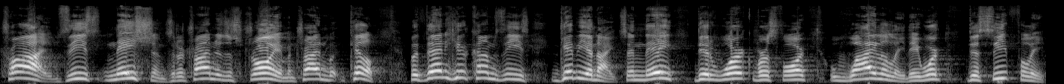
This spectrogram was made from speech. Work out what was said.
tribes, these nations that are trying to destroy him and trying to kill him. But then here comes these Gibeonites, and they did work, verse 4, wilily. They worked deceitfully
